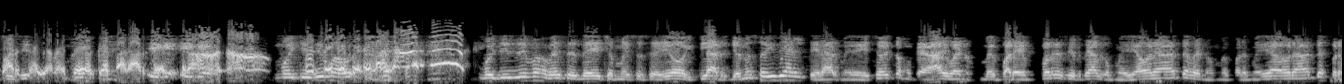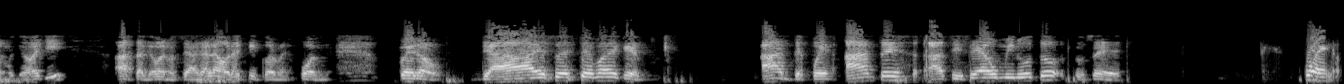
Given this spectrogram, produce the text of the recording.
porque ya me tengo que parar muchísimas, muchísimas veces, de hecho, me sucedió y claro, yo no soy de alterarme, de hecho es como que, ay, bueno, me paré por decirte algo media hora antes, bueno, me paré media hora antes, pero me quedo allí hasta que, bueno, se haga la hora que corresponde. Pero ya eso es tema de que antes, pues, antes, así sea un minuto, sucede. Bueno,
